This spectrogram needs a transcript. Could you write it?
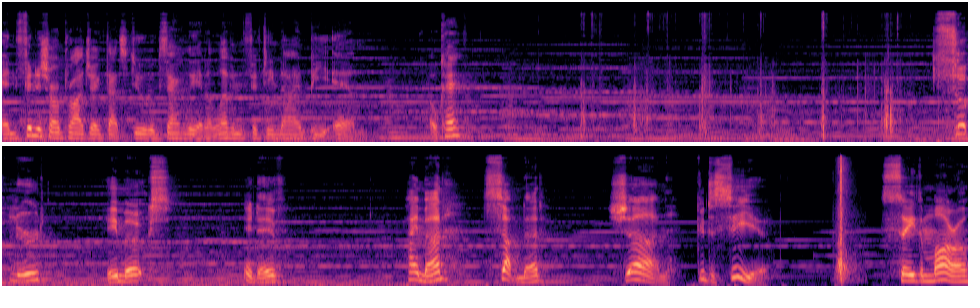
and finish our project that's due exactly at 11:59 p.m. Okay? Sup, nerd? Hey, Max. Hey, Dave. Hey, man. Sup, nerd? Sean, good to see you. See you tomorrow.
